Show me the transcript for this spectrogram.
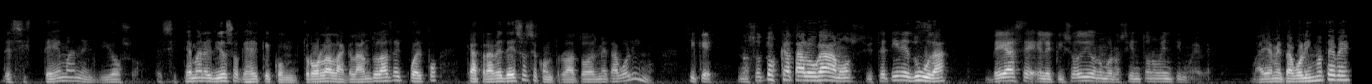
del sistema nervioso, del sistema nervioso que es el que controla las glándulas del cuerpo, que a través de eso se controla todo el metabolismo. Así que nosotros catalogamos, si usted tiene duda, véase el episodio número 199. Vaya a Metabolismo TV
